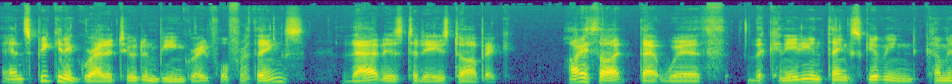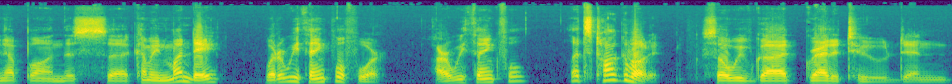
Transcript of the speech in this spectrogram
And speaking of gratitude and being grateful for things, that is today's topic. I thought that with the Canadian Thanksgiving coming up on this uh, coming Monday, what are we thankful for? Are we thankful? Let's talk about it. So we've got gratitude and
